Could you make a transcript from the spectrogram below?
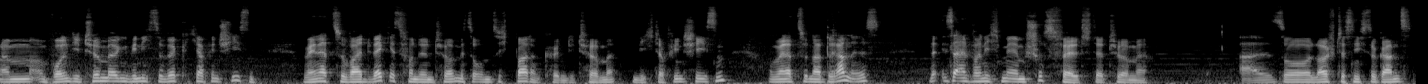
ähm, wollen die Türme irgendwie nicht so wirklich auf ihn schießen. Wenn er zu weit weg ist von den Türmen, ist er unsichtbar, dann können die Türme nicht auf ihn schießen. Und wenn er zu nah dran ist, dann ist er einfach nicht mehr im Schussfeld der Türme. Also läuft es nicht so ganz,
